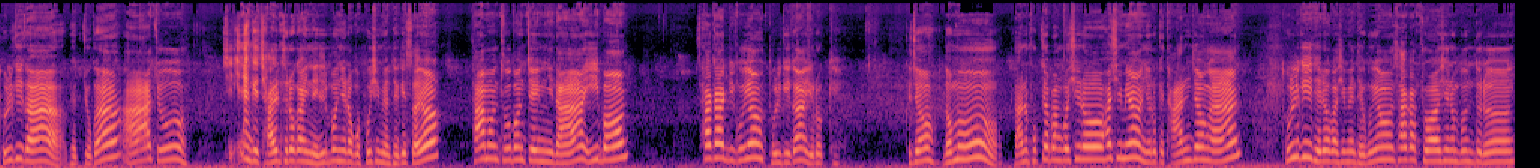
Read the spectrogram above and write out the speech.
돌기가 백조가 아주 진하게 잘 들어가 있는 1번이라고 보시면 되겠어요. 다음은 두 번째입니다. 2번 사각이고요. 돌기가 이렇게 그죠? 너무 나는 복잡한 거 싫어 하시면 이렇게 단정한 돌기 데려가시면 되고요. 사각 좋아하시는 분들은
